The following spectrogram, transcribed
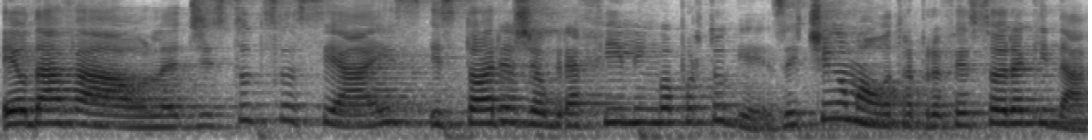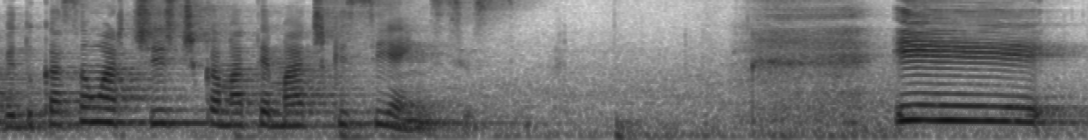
Eu dava aula de estudos sociais, história, geografia e língua portuguesa. E tinha uma outra professora que dava educação artística, matemática e ciências. E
